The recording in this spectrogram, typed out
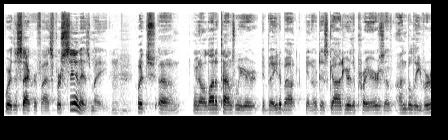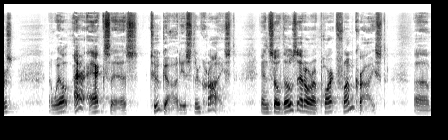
where the sacrifice for sin is made, mm-hmm. which, um, you know, a lot of times we hear debate about, you know, does God hear the prayers of unbelievers? Well, our access to God is through Christ. And so those that are apart from Christ um,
